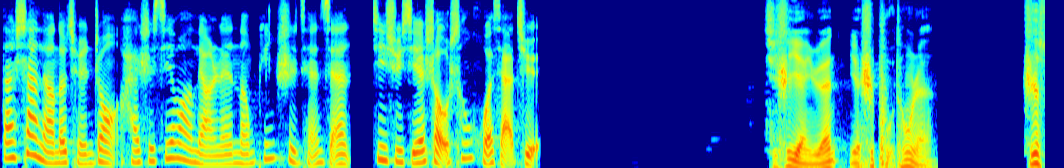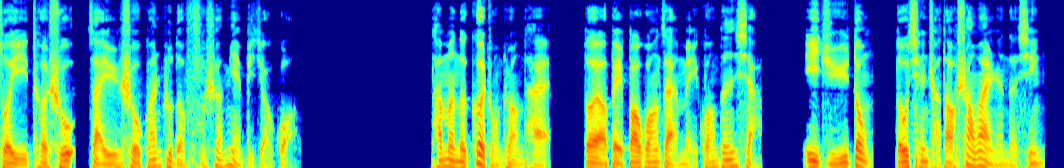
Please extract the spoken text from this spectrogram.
但善良的群众还是希望两人能冰释前嫌，继续携手生活下去。其实演员也是普通人。之所以特殊，在于受关注的辐射面比较广，他们的各种状态都要被曝光在镁光灯下，一举一动都牵扯到上万人的心，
